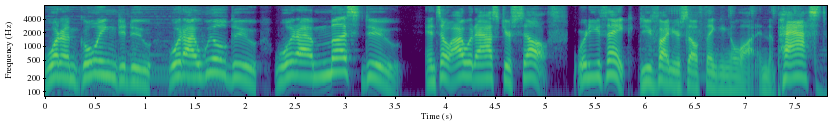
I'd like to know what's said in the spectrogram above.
what I'm going to do, what I will do, what I must do. And so I would ask yourself, where do you think? Do you find yourself thinking a lot in the past?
